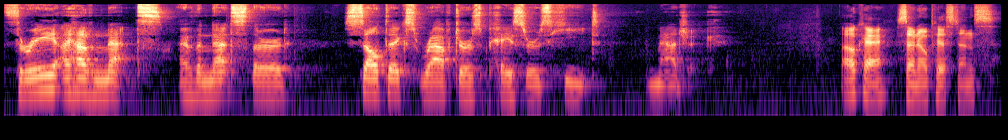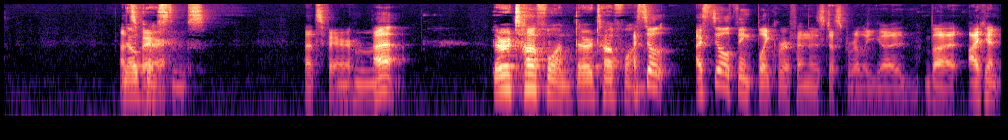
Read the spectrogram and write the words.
Three, I have Nets. I have the Nets third. Celtics, Raptors, Pacers, Heat, Magic. Okay, so no Pistons. That's no fair. Pistons. That's fair. Mm-hmm. They're a tough one. They're a tough one. I still, I still think Blake Griffin is just really good, but I can.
